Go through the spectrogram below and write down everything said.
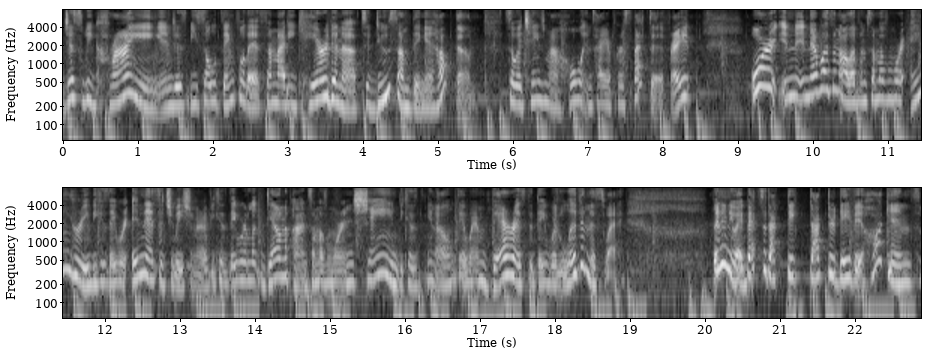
just be crying and just be so thankful that somebody cared enough to do something and help them. So it changed my whole entire perspective, right? Or, and, and there wasn't all of them. Some of them were angry because they were in that situation or because they were looked down upon. Some of them were in shame because, you know, they were embarrassed that they were living this way. But anyway, back to Dr. David Hawkins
